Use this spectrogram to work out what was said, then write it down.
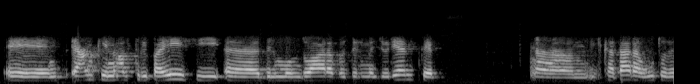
e, anche in altri paesi eh, del mondo arabo e del Medio Oriente Uh, il Qatar ha avuto de-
